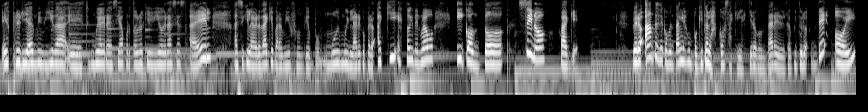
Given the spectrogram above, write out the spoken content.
Es prioridad en mi vida. Eh, estoy muy agradecida por todo lo que vivió gracias a él. Así que la verdad que para mí fue un tiempo muy, muy largo. Pero aquí estoy de nuevo y con todo. Si no, ¿para qué? Pero antes de comentarles un poquito las cosas que les quiero contar en el capítulo de hoy,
